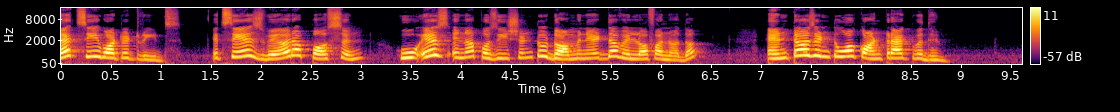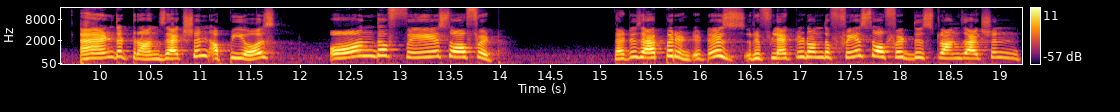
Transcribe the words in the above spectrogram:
Let us see what it reads. It says where a person who is in a position to dominate the will of another enters into a contract with him and the transaction appears on the face of it. That is apparent. It is reflected on the face of it. This transaction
